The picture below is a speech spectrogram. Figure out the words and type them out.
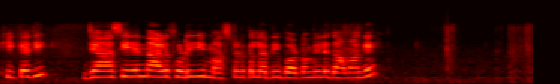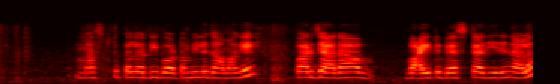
ਠੀਕ ਹੈ ਜੀ? ਜਾਂ ਅਸੀਂ ਇਹਦੇ ਨਾਲ ਥੋੜੀ ਜੀ ਮਸਟਰਡ ਕਲਰ ਦੀ ਬਾਟਮ ਵੀ ਲਗਾਵਾਂਗੇ। ਮਸਟਰਡ ਕਲਰ ਦੀ ਬਾਟਮ ਵੀ ਲਗਾਵਾਂਗੇ, ਪਰ ਜ਼ਿਆਦਾ ਵਾਈਟ ਬੈਸਟ ਆ ਜਿਹਦੇ ਨਾਲ।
